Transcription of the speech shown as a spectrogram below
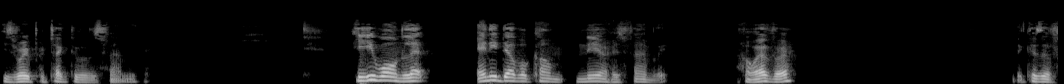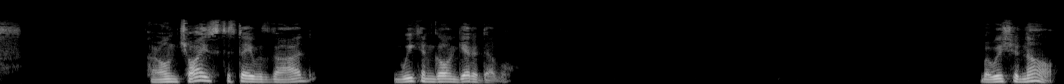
He's very protective of his family. He won't let any devil come near his family. However, because of our own choice to stay with God, we can go and get a devil. But we should know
